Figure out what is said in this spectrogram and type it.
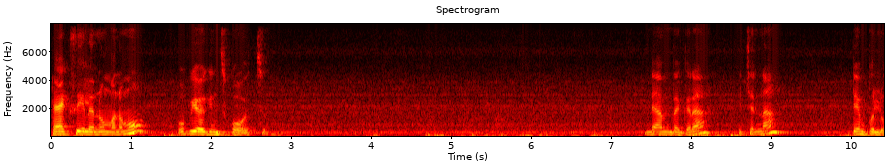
ట్యాక్సీలను మనము ఉపయోగించుకోవచ్చు. డ్యామ్ దగ్గర ఈ చిన్న టెంపుల్.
